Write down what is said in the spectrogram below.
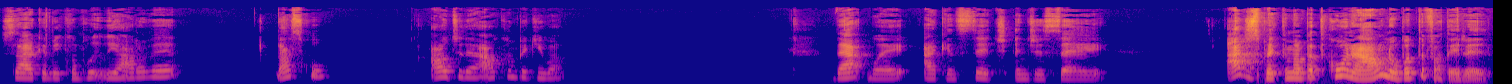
so I could be completely out of it, that's cool. I'll do that. I'll come pick you up. That way I can stitch and just say, I just picked them up at the corner. I don't know what the fuck they did.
